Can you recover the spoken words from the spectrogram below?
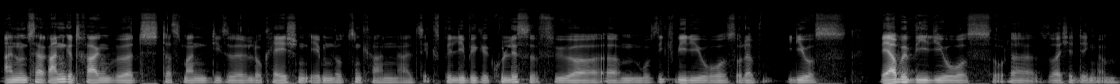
an uns herangetragen wird, dass man diese Location eben nutzen kann als x-beliebige Kulisse für ähm, Musikvideos oder Videos, Werbevideos oder solche Dinge.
